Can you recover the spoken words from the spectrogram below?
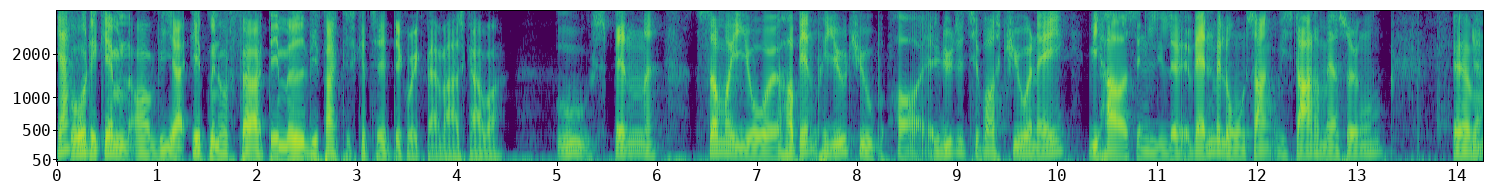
ja. 8 igennem, og vi er et minut før det møde, vi faktisk skal til. Det kunne ikke være meget skarpere. Uh, spændende. Så må I jo øh, hoppe ind på YouTube og øh, lytte til vores Q&A. Vi har også en lille vandmelonsang, vi starter med at synge. Øhm, ja.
